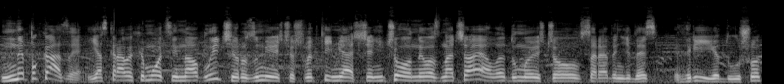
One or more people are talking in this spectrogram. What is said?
не показує яскравих емоцій на обличчі. Розуміє, що швидкий м'яч ще нічого не означає, але думаю, що всередині десь гріє душу.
